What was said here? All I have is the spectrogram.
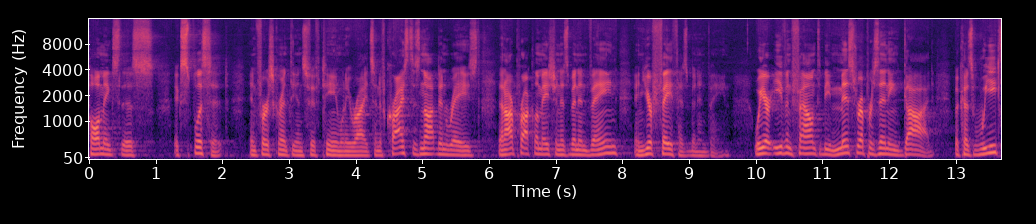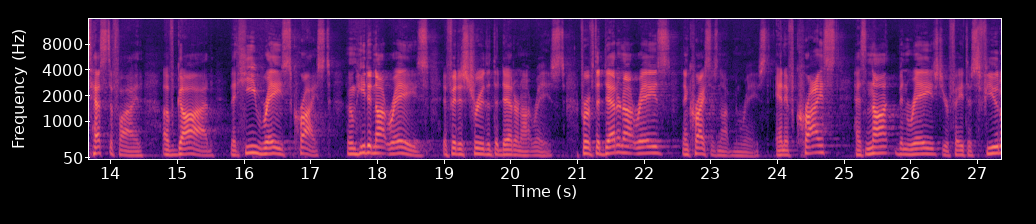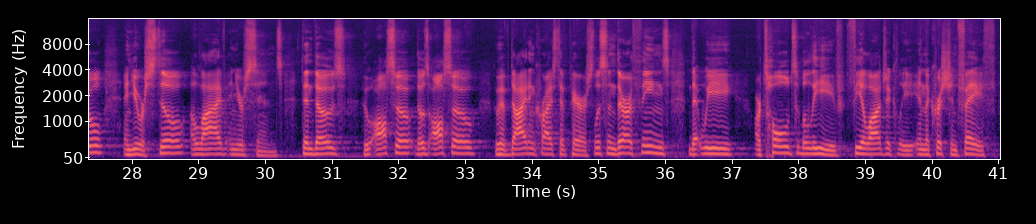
Paul makes this explicit in 1 Corinthians 15 when he writes, And if Christ has not been raised, then our proclamation has been in vain, and your faith has been in vain. We are even found to be misrepresenting God because we testified of God that he raised Christ, whom he did not raise, if it is true that the dead are not raised. For if the dead are not raised, then Christ has not been raised. And if Christ has not been raised, your faith is futile, and you are still alive in your sins. Then those who also, those also who have died in Christ have perished. Listen, there are things that we are told to believe theologically in the Christian faith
